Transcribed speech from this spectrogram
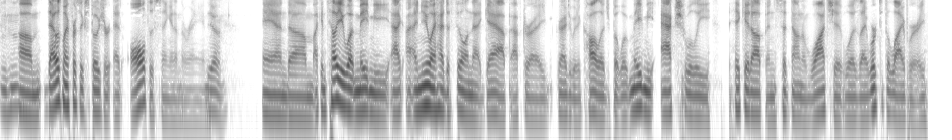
Um, that was my first exposure at all to singing in the rain. Yeah. And um, I can tell you what made me. I, I knew I had to fill in that gap after I graduated college, but what made me actually pick it up and sit down and watch it was I worked at the library,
